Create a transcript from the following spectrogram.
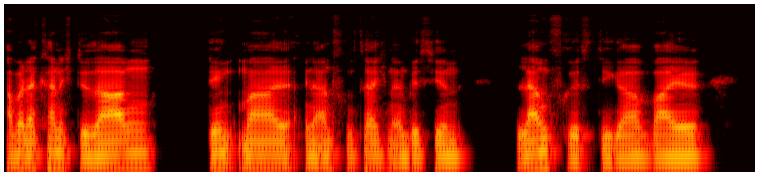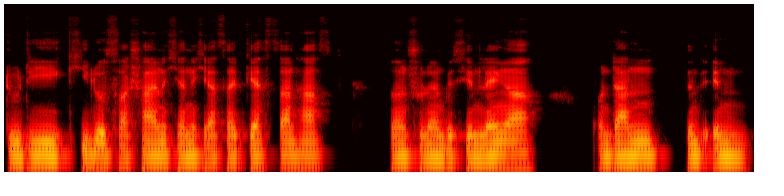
Aber da kann ich dir sagen, denk mal in Anführungszeichen ein bisschen langfristiger, weil du die Kilos wahrscheinlich ja nicht erst seit gestern hast, sondern schon ein bisschen länger. Und dann sind in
